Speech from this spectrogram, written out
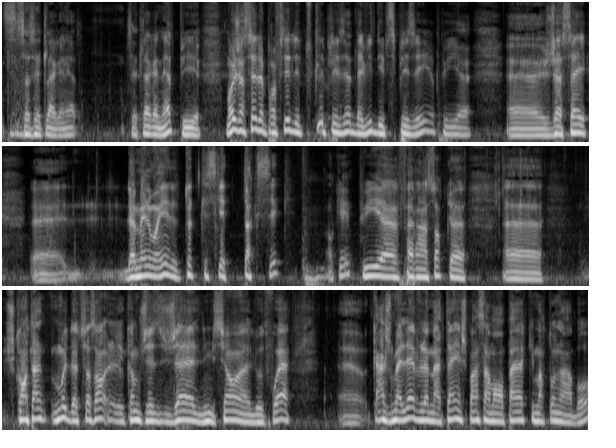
Ça, c'est clair et net. C'est clair et net. Puis euh, moi, j'essaie de profiter de tous les plaisirs de la vie, des petits plaisirs. Puis euh, euh, j'essaie de m'éloigner de tout ce qui est toxique. OK? Puis faire en sorte que je suis content. Moi, de toute façon, comme je disais à l'émission l'autre fois, quand je me lève le matin, je pense à mon père qui me retourne en bas.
